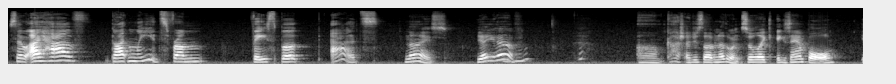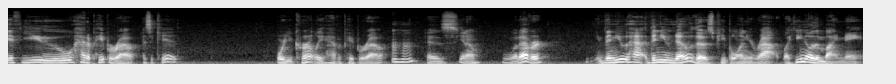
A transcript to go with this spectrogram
So I have gotten leads from Facebook ads. Nice. Yeah, you have. Um, gosh, I just thought of another one. So, like, example, if you had a paper route as a kid, or you currently have a paper route as you know, whatever, then you have then you know those people on your route. Like you know them by name,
